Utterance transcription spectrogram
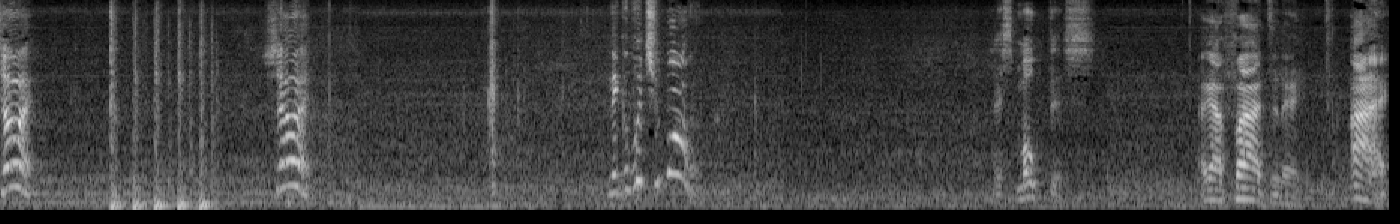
Show it. Show it. Nigga, what you want? Let's smoke this. I got five today. All right.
